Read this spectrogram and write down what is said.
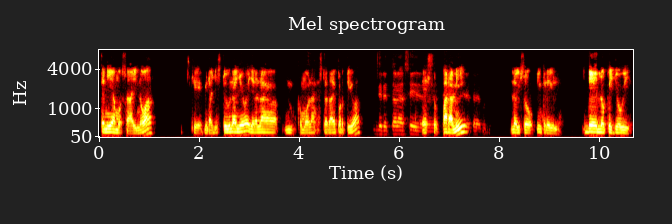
teníamos a Inoa, que mira, yo estuve un año, ella era la, como la gestora deportiva. Directora, sí. Eso, para mí, lo hizo increíble, de lo que yo vi.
